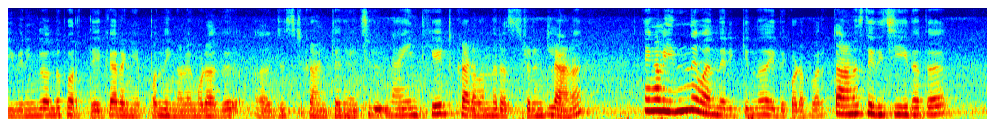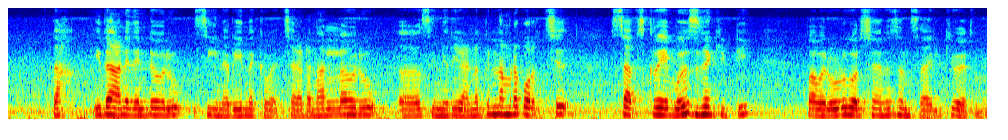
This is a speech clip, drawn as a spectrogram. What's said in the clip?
ഈവനിങ്ങിൽ ഒന്ന് പുറത്തേക്ക് ഇറങ്ങിയപ്പോൾ നിങ്ങളെയും കൂടെ അത് ജസ്റ്റ് കാണിക്കാമെന്ന് വെച്ചു നയന്റി എയ്റ്റ് കടവന്ന റെസ്റ്റോറന്റിലാണ് ഞങ്ങൾ ഇന്ന് വന്നിരിക്കുന്നത്. ഇത് കൂടെ പുറത്താണ് സ്ഥിതി ചെയ്യുന്നത്. ഇതാണ് ഇതിന്റെ ഒരു സീനറി എന്നൊക്കെ വെച്ചാൽ കേട്ടോ നല്ല ഒരു സീനറിയാണ് പിന്നെ നമ്മുടെ കുറച്ച് സബ്സ്ക്രൈബേഴ്സിനെ കിട്ടി. അപ്പോൾ അവരോട് കുറച്ച് നേരം സംസാരിക്കുമായിരുന്നു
